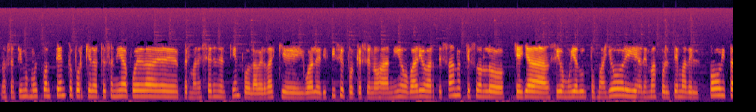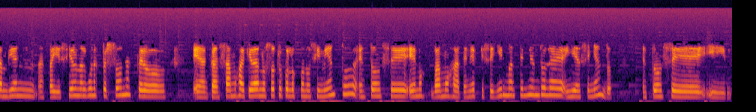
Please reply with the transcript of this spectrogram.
nos sentimos muy contentos porque la artesanía pueda eh, permanecer en el tiempo. La verdad es que igual es difícil porque se nos han ido varios artesanos que son los que ya han sido muy adultos mayores y además por el tema del COVID también fallecieron algunas personas, pero eh, alcanzamos a quedar nosotros con los conocimientos, entonces hemos, vamos a tener que seguir manteniéndole y enseñando. Entonces, y,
